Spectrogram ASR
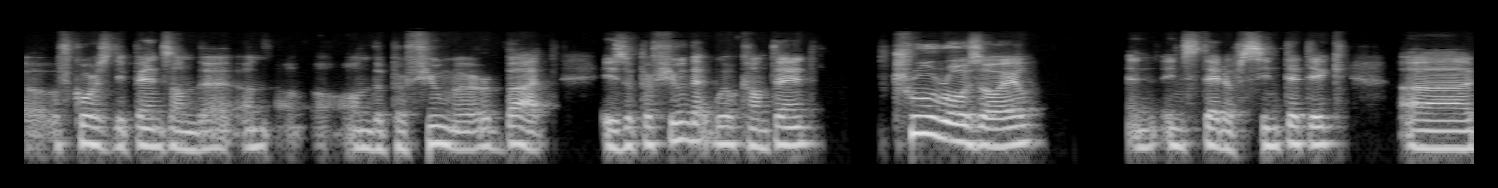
of course depends on the on, on the perfumer but is a perfume that will contain true rose oil and instead of synthetic uh,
